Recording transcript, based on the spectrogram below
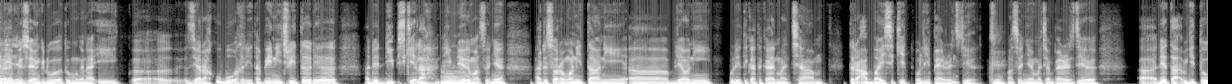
Tadi episod yang kedua tu mengenai uh, ziarah kubur tadi. Tapi ni cerita dia ada deep sikit lah. Deep Hmm. dia maksudnya ada seorang wanita ni uh, beliau ni boleh dikatakan macam terabai sikit oleh parents dia. Okey. Maksudnya macam parents dia uh, dia tak begitu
